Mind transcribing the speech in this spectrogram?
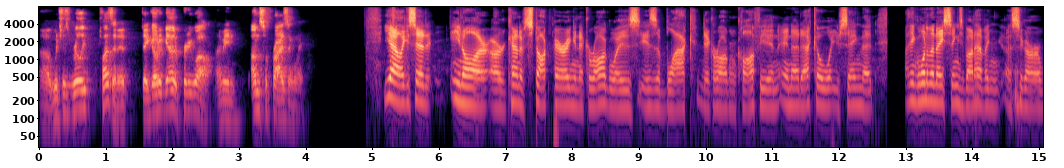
uh, which is really pleasant. It, they go together pretty well. I mean, unsurprisingly. Yeah, like I said, you know, our, our kind of stock pairing in Nicaragua is is a black Nicaraguan coffee, and and I'd echo what you're saying that I think one of the nice things about having a cigar,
